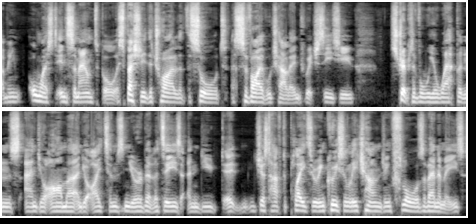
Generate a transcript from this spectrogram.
I mean, almost insurmountable, especially the Trial of the Sword survival challenge, which sees you stripped of all your weapons and your armor and your items and your abilities, and you uh, just have to play through increasingly challenging floors of enemies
